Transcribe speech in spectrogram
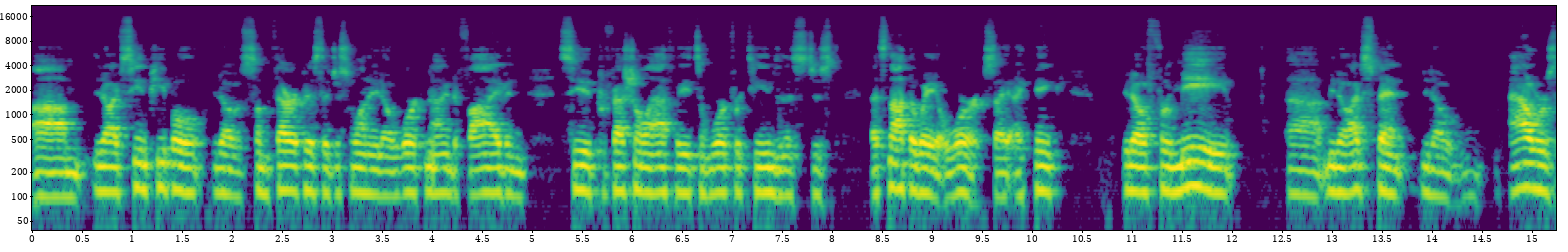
Um, you know, I've seen people, you know, some therapists that just want to, you know, work nine to five and see professional athletes and work for teams. And it's just, that's not the way it works. I, I think, you know, for me, uh, you know, I've spent, you know, hours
